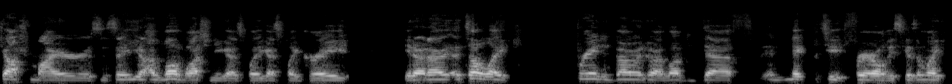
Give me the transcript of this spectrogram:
Josh Myers and say, you know, I love watching you guys play. You guys play great. You know, and I, I tell like Branden Bowen, who I love to death, and Nick Petit for all these kids. I'm like,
